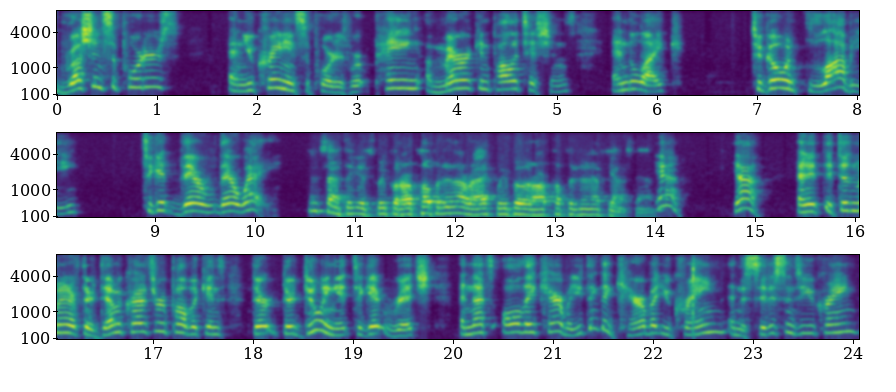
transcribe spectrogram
Russian supporters and Ukrainian supporters were paying American politicians and the like to go and lobby to get their their way. The same thing is we put our puppet in Iraq, we put our puppet in Afghanistan. Yeah. Yeah. And it, it doesn't matter if they're Democrats or Republicans, they're they're doing it to get rich, and that's all they care about. You think they care about Ukraine and the citizens of Ukraine?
